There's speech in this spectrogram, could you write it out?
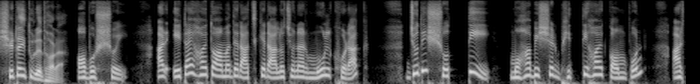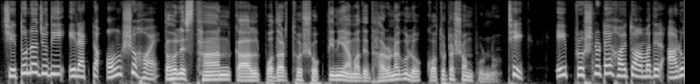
সেটাই তুলে ধরা। অবশ্যই। আর এটাই হয়তো আমাদের আজকের আলোচনার মূল খোরাক। যদি সত্যি মহাবিশ্বের ভিত্তি হয় কম্পন আর চেতনা যদি এর একটা অংশ হয় তাহলে স্থান কাল পদার্থ শক্তি নিয়ে আমাদের ধারণাগুলো কতটা সম্পূর্ণ? ঠিক এই প্রশ্নটাই হয়তো আমাদের আরও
